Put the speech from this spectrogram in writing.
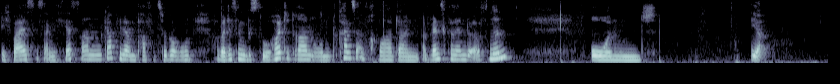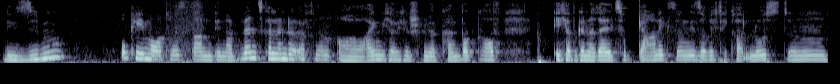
Ich weiß, es ist eigentlich gestern, gab wieder ein paar Verzögerungen, aber deswegen bist du heute dran und kannst einfach mal deinen Adventskalender öffnen. Und ja, die 7. Okay, Mortis, dann den Adventskalender öffnen. Oh, eigentlich habe ich ja schon wieder keinen Bock drauf ich habe generell zu gar nichts irgendwie so richtig gerade Lust. Ähm,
